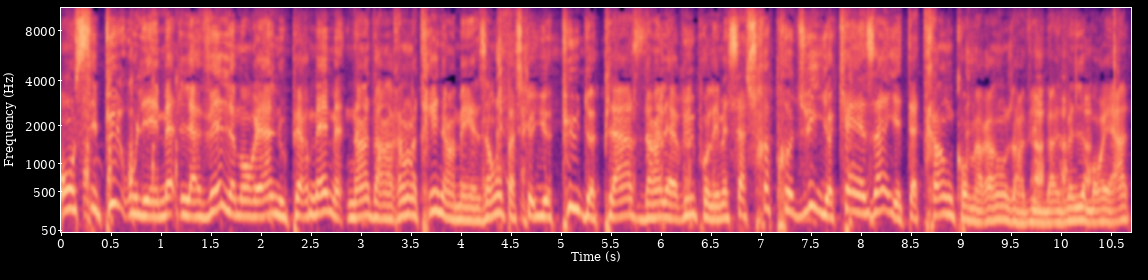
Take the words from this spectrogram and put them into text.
On ne sait plus où les mettre. La ville de Montréal nous permet maintenant d'en rentrer dans la maison parce qu'il n'y a plus de place dans la rue pour les mettre. Ça se reproduit. Il y a 15 ans, il était 30 cônes oranges dans la ville, dans la ville de Montréal.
